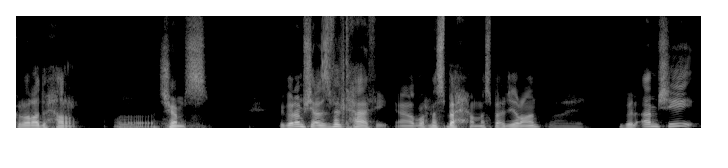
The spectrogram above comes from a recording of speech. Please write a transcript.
كولورادو حر شمس. يقول أمشي على الزفلت حافي. يعني بروح مسبحهم مسبح جيران. يقول أمشي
